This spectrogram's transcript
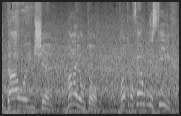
Udało im się, mają to, to trofeum jest ich.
